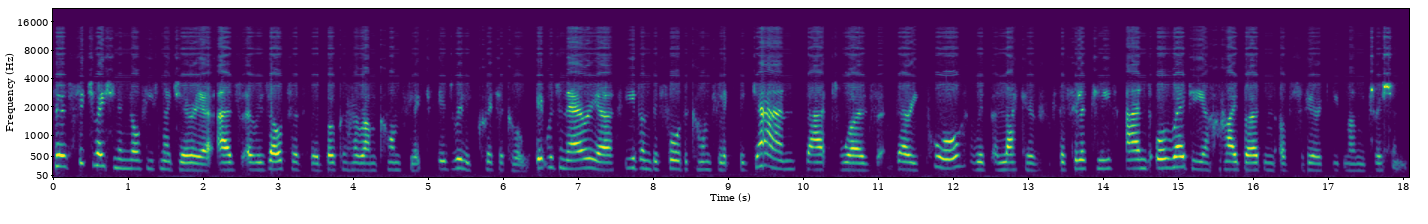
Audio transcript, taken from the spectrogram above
The situation in northeast Nigeria as a result of the Boko Haram conflict is really critical. It was an area even before the conflict began that was very poor with a lack of facilities and already a high burden of severe acute malnutrition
